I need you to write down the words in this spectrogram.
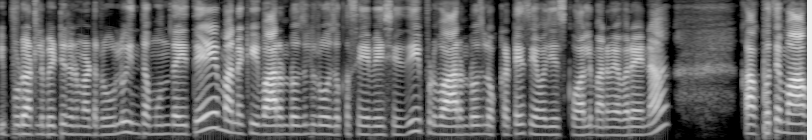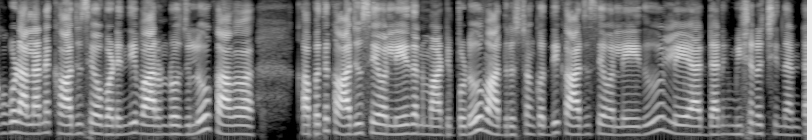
ఇప్పుడు అట్లా పెట్టిరనమాట రూలు. ఇంత ముందు అయితే మనకి వారం రోజులు రోజు ఒక సేవ వేసేది. ఇప్పుడు వారం రోజులు ఒక్కటే సేవ చేసుకోవాలి మనం ఎవరైనా. కాకపోతే మాకు కూడా అలానే కాజు సేవ పడింది. వారం రోజులు కాగా కాకపోతే కాజు సేవ లేదనమాట ఇప్పుడు. మా అదృష్టం కొద్దీ కాజు సేవ లేదు. లే దానికి మిషన్ వచ్చిందంట.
